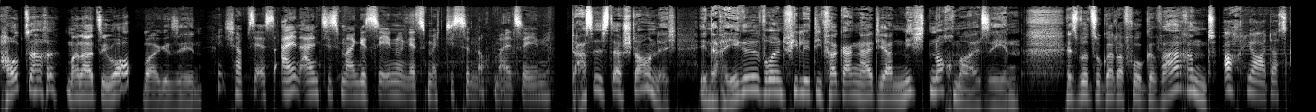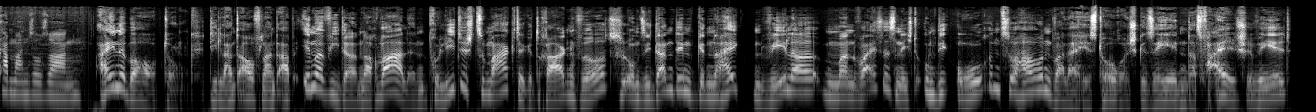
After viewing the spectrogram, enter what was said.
Hauptsache, man hat sie überhaupt mal gesehen. Ich habe sie erst ein einziges Mal gesehen und jetzt möchte ich sie noch mal sehen. Das ist erstaunlich. In der Regel wollen viele die Vergangenheit ja nicht nochmal sehen. Es wird sogar davor gewarnt. Ach ja, das kann man so sagen. Eine Behauptung, die Land auf Land ab immer wieder nach Wahlen politisch zu Markte getragen wird, um sie dann dem geneigten Wähler, man weiß es nicht, um die Ohren zu hauen, weil er historisch gesehen das Falsche wählt.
